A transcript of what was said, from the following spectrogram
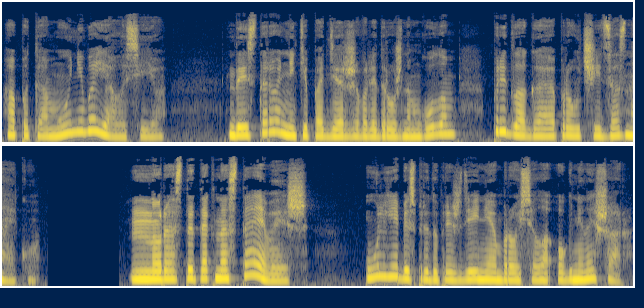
а потому не боялась ее. Да и сторонники поддерживали дружным гулом, предлагая проучить зазнайку. «Ну, раз ты так настаиваешь...» Улья без предупреждения бросила огненный шар.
